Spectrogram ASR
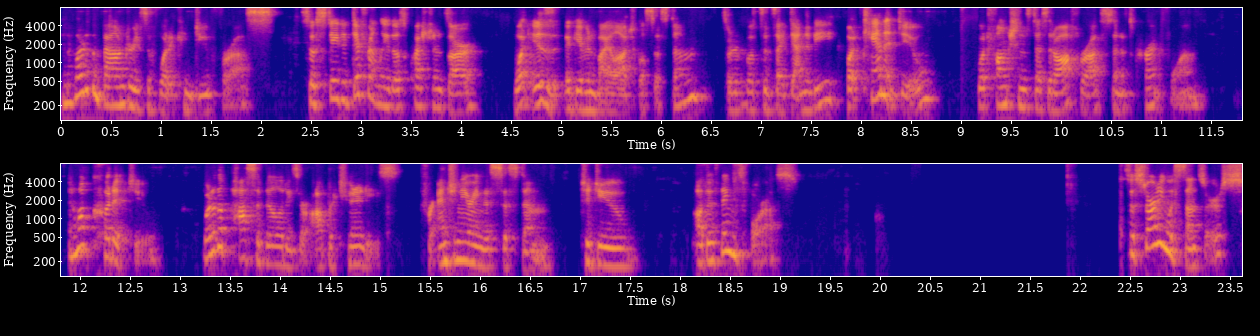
And what are the boundaries of what it can do for us? So, stated differently, those questions are what is a given biological system? Sort of what's its identity? What can it do? What functions does it offer us in its current form? And what could it do? What are the possibilities or opportunities for engineering the system to do other things for us? So starting with sensors,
